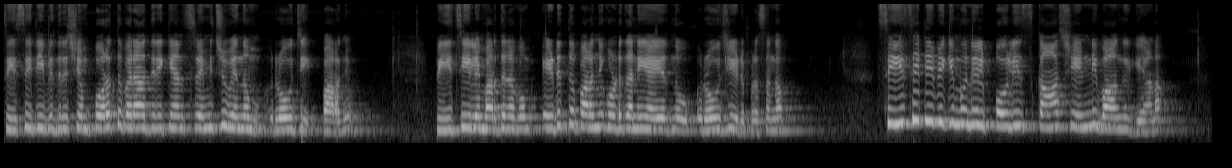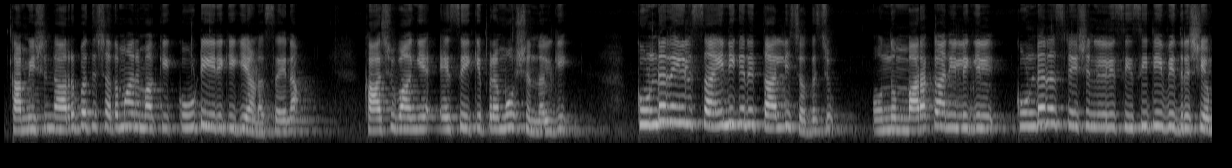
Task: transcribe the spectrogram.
സി സി ടി വി ദൃശ്യം പുറത്തു വരാതിരിക്കാൻ ശ്രമിച്ചുവെന്നും റോജി പറഞ്ഞു. പി ജിയിലെ മർദ്ദനവും എടുത്തു പറഞ്ഞുകൊണ്ട് തന്നെയായിരുന്നു റോജിയുടെ പ്രസംഗം. സി സി ടി വിക്ക് മുന്നിൽ പോലീസ് കാശ് എണ്ണി വാങ്ങുകയാണ്. കമ്മീഷൻ അറുപത് ശതമാനമാക്കി കൂട്ടിയിരിക്കുകയാണ് സേന. കാശ് വാങ്ങിയ എസ് ഐക്ക് പ്രമോഷൻ നൽകി. കുണ്ടറയിൽ സൈനികനെ തല്ലി ചതച്ചു. ഒന്നും മറക്കാനില്ലെങ്കിൽ കുണ്ടറ സ്റ്റേഷനിലെ സി സി ടി വി ദൃശ്യം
